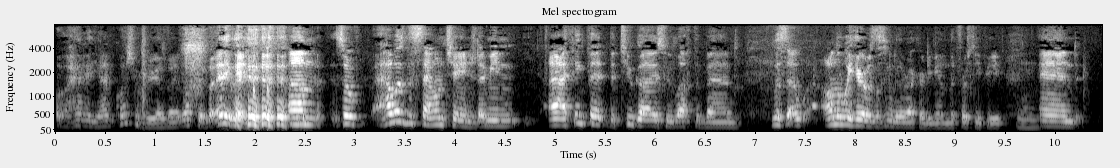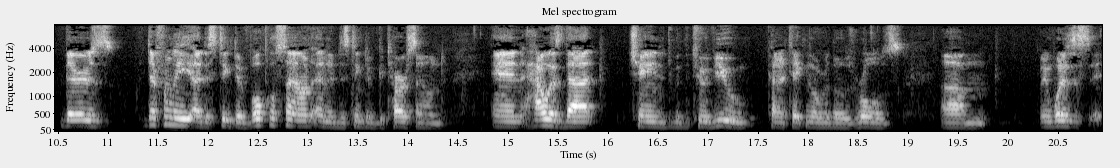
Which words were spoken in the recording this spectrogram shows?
oh, I had I had a question for you guys, but I left it. But anyway, um, so how has the sound changed? I mean, I I think that the two guys who left the band, listen, on the way here, I was listening to the record again, the first EP, and there's definitely a distinctive vocal sound and a distinctive guitar sound. And how has that changed with the two of you kind of taking over those roles? Um, I mean, what is this?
